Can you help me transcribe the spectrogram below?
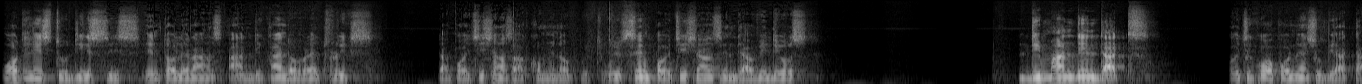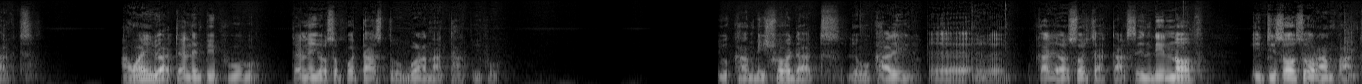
What leads to this is intolerance and the kind of rhetorics that politicians are coming up with. We've seen politicians in their videos demanding that political opponents should be attacked. And when you are telling people, telling your supporters to go and attack people, you can be sure that they will carry, uh, carry out such attacks. In the north, it is also rampant.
